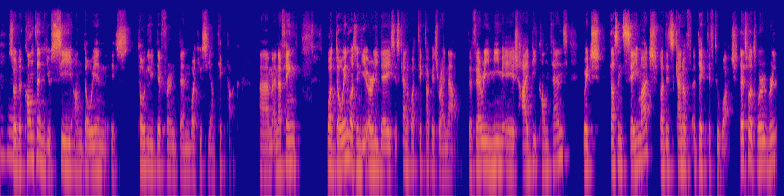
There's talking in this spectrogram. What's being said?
Mm-hmm. So the content you see on Douyin is totally different than what you see on TikTok. Um, and I think what Douyin was in the early days is kind of what TikTok is right now. The very meme-ish, hypey content, which doesn't say much, but it's kind of addictive to watch. That's what we're re-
